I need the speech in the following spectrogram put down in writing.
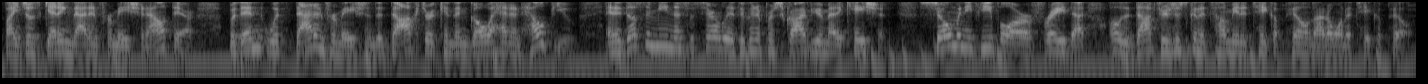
by just getting that information out there. But then with that information, the doctor can then go ahead and help you. And it doesn't mean necessarily that they're gonna prescribe you a medication. So many people are afraid that, oh, the doctor is just gonna tell me to take a pill and I don't wanna take a pill.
